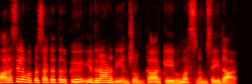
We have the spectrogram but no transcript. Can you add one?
அரசியலமைப்பு சட்டத்திற்கு எதிரானது என்றும் கார்கே விமர்சனம் செய்தார்.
